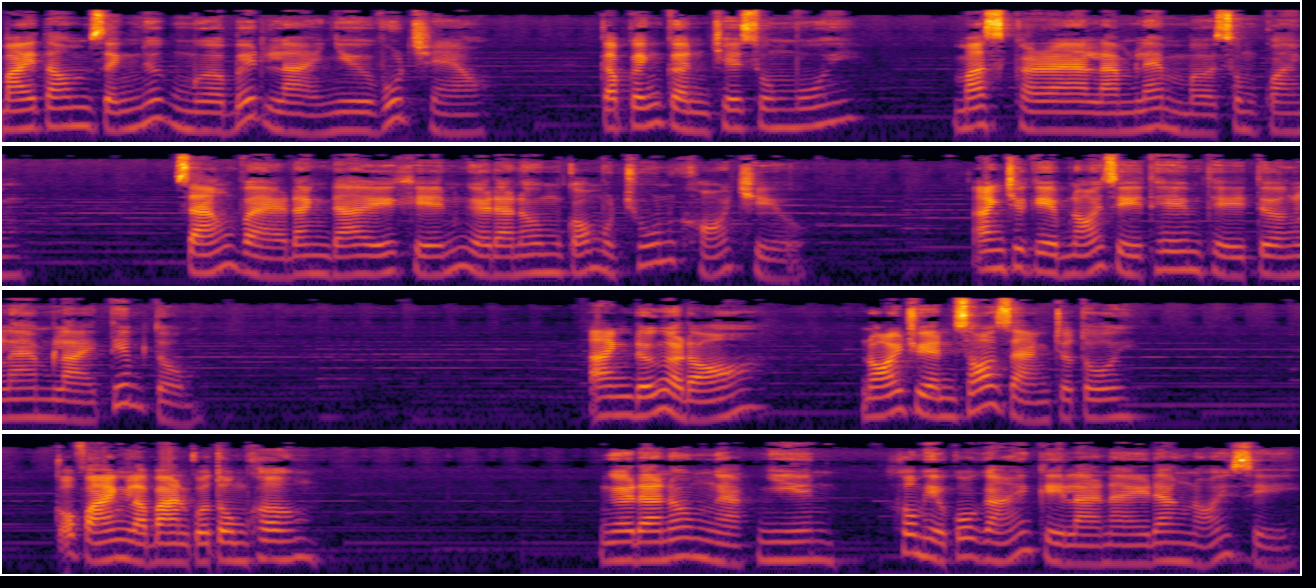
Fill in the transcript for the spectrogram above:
Mái tóc dính nước mưa bết lại như vút treo. Cặp cánh cần che xuống mũi. Mascara làm lem mờ xung quanh. Sáng vẻ đanh đá ấy khiến người đàn ông có một chút khó chịu. Anh chưa kịp nói gì thêm thì Tường Lam lại tiếp tục. Anh đứng ở đó, nói chuyện rõ ràng cho tôi. Có phải anh là bạn của Tùng không? Người đàn ông ngạc nhiên, không hiểu cô gái kỳ lạ này đang nói gì.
